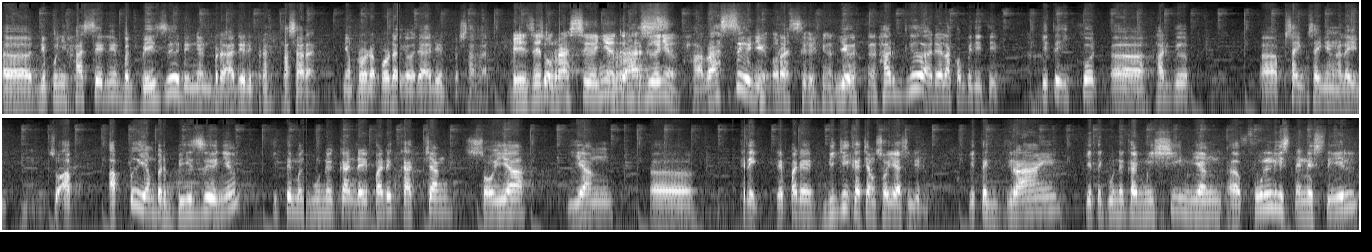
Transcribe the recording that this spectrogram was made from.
uh, dia punya hasilnya berbeza dengan berada di pasaran. Yang produk-produk yang ada di pasaran. Beza so, tu rasanya ke ras, harganya? Ha, rasanya. Oh, rasanya. Ya, harga adalah kompetitif. Kita ikut uh, harga uh, pesaing-pesaing yang lain. So ap- apa yang berbezanya kita menggunakan daripada kacang soya yang uh, kering daripada biji kacang soya sendiri. Kita grind, kita gunakan mesin yang uh, fully stainless steel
